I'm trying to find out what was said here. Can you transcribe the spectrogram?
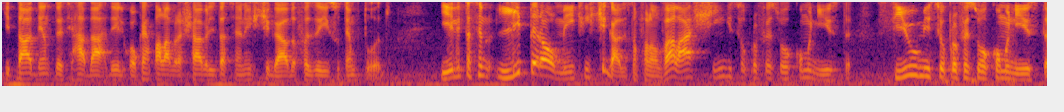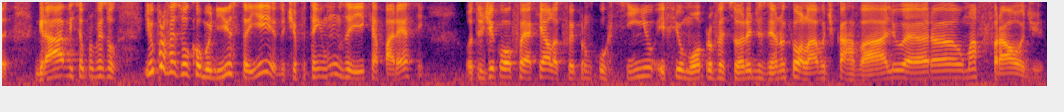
que está dentro desse radar dele, qualquer palavra-chave, ele está sendo instigado a fazer isso o tempo todo. E ele está sendo literalmente instigado. Eles estão falando, vá lá, xingue seu professor comunista, filme seu professor comunista, grave seu professor. E o professor comunista aí, do tipo, tem uns aí que aparecem. Outro dia, qual foi aquela que foi para um cursinho e filmou a professora dizendo que o Olavo de Carvalho era uma fraude,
